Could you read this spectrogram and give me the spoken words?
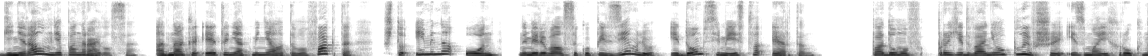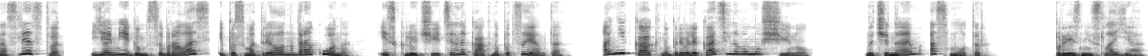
Генерал мне понравился, однако это не отменяло того факта, что именно он намеревался купить землю и дом семейства Эртон. Подумав про едва не уплывшее из моих рук наследство, я мигом собралась и посмотрела на дракона, исключительно как на пациента, а не как на привлекательного мужчину. «Начинаем осмотр», – произнесла я.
